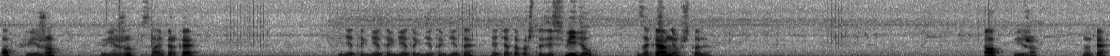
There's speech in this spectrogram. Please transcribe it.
Оп, вижу. Вижу. Снайперка. Где ты, где ты, где ты, где ты, где ты? Я тебя только что здесь видел. За камнем, что ли? О, вижу. Ну-ка.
